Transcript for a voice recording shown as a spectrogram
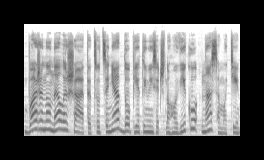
бажано не лишати цуценя до п'ятимісячного віку на самоті.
